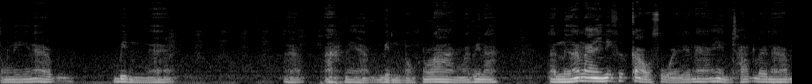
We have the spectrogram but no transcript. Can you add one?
ตรงนี้นะครับ บินนะฮะนะครับอะนี่ครับบินตรงข้างล่างนะพี่นะ แต่เนื้อในนี่คือเก่าสวยเลยนะเห็นชัดเลยนะครับ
